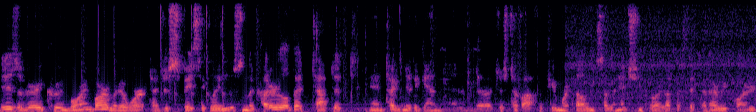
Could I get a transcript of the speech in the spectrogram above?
It is a very crude boring bar, but it worked. I just basically loosened the cutter a little bit, tapped it, and tightened it again, and uh, just took off a few more thousandths of an inch until I got the fit that I required.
